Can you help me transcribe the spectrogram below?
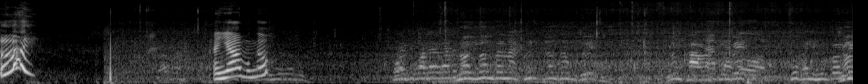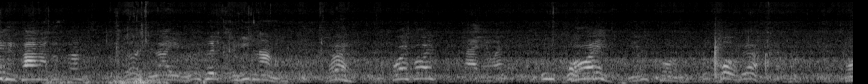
เอ้ยอันยาวมึงดูนั่งนั่งกันนะขึ้นนั่งขึ้นเวทนั่งขางนะขึ้นเวทพวกคนขึ้นก้อนนั่งขึ้นขางนะขึ้นก้นเออสิไล่นั่งขึ้นไปยินน้ำเออคอยคอยตายยังไงอุ้มคอยเลี้ยงคอยโค้งเนี่ยคอ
